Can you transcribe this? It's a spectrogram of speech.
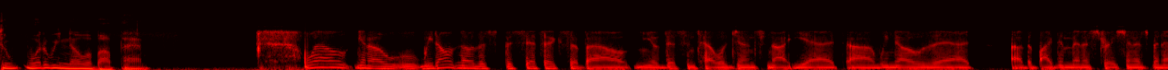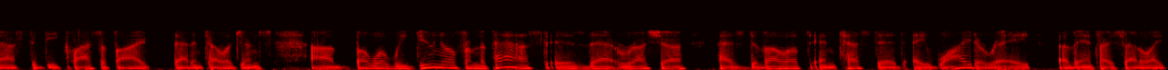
do, what do we know about that? Well, you know, we don't know the specifics about you know this intelligence, not yet. Uh, we know that uh, the Biden administration has been asked to declassify that intelligence. Uh, but what we do know from the past is that Russia has developed and tested a wide array of anti satellite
